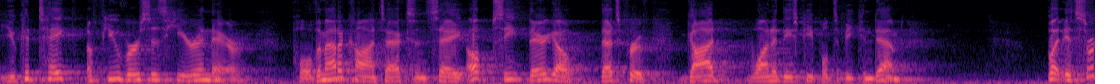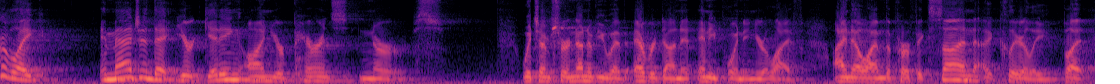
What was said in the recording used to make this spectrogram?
you could take a few verses here and there, pull them out of context, and say, oh, see, there you go. That's proof. God wanted these people to be condemned. But it's sort of like Imagine that you're getting on your parents' nerves, which I'm sure none of you have ever done at any point in your life. I know I'm the perfect son, uh, clearly, but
